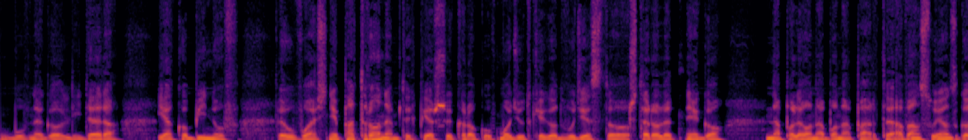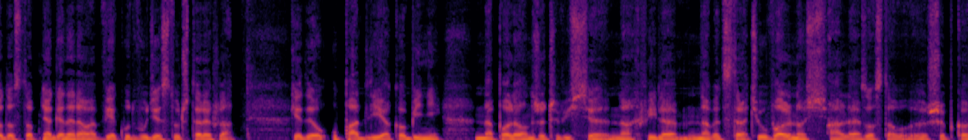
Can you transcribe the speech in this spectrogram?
głównego lidera Jakobinów, był właśnie patronem tych pierwszych kroków młodziutkiego 24-letniego Napoleona Bonaparte, awansując go do stopnia generała w wieku 24 lat. Kiedy upadli Jakobini, Napoleon rzeczywiście na chwilę nawet stracił wolność, ale został e, szybko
